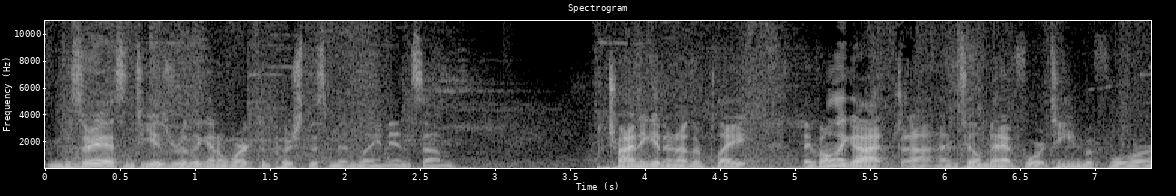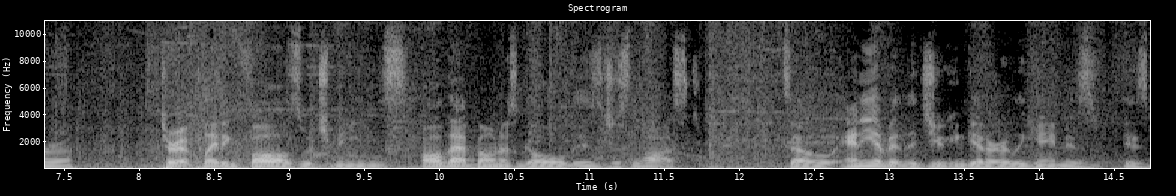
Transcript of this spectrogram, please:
Missouri S&T is really going to work to push this mid lane in some. Trying to get another plate. They've only got uh, until minute 14 before turret plating falls, which means all that bonus gold is just lost. So any of it that you can get early game is is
